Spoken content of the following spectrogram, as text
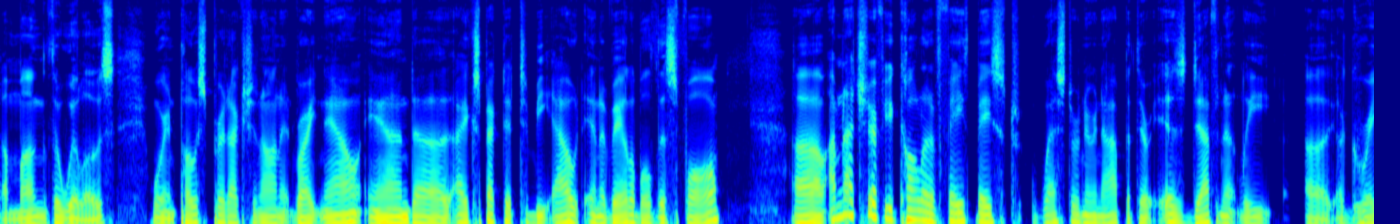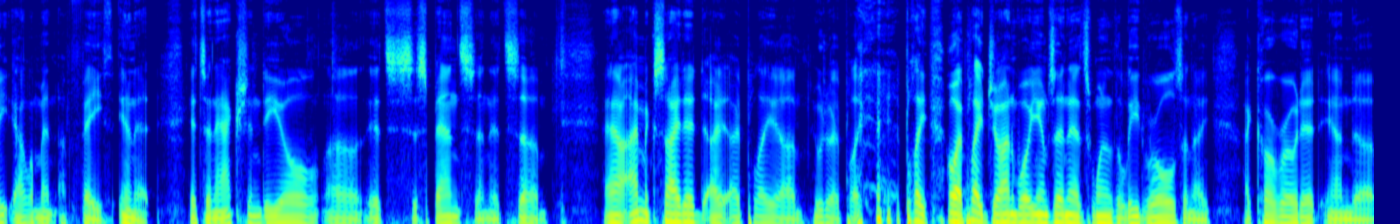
Among the Willows. We're in post production on it right now, and uh, I expect it to be out and available this fall. Uh, I'm not sure if you'd call it a faith based Western or not, but there is definitely a, a, great element of faith in it. It's an action deal. Uh, it's suspense, and it's. Um, I'm excited. I, I play. Uh, who do I play? I play. Oh, I play John Williams in it. It's one of the lead roles, and I, I co-wrote it and uh,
